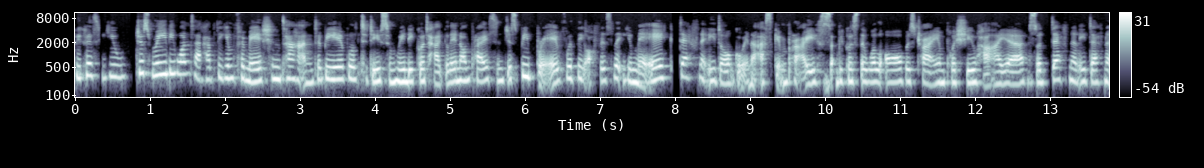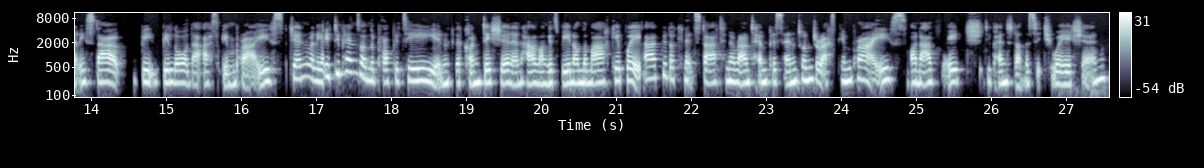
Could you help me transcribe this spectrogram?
Because you just really want to have the information to hand to be able to do some really good haggling on price and just be brave with the offers that you make. Definitely don't go in at asking price because they will always try and push you higher. So definitely, definitely start be below that asking price. Generally, it depends on the property and the condition and how long it's been on the market, but I'd be looking at starting around 10% under asking price on average, depending on the situation.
